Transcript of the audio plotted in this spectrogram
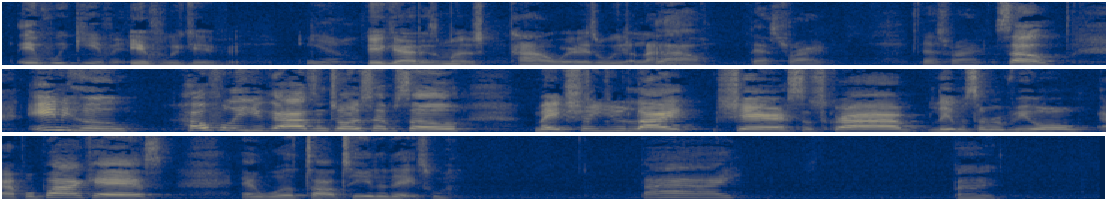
If we give it. If we give it. Yeah. It got as much power as we allow. Wow. That's right. That's right. So, anywho, hopefully you guys enjoy this episode. Make sure you like, share, subscribe, leave us a review on Apple Podcasts, and we'll talk to you in the next one. Bye. Bye.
